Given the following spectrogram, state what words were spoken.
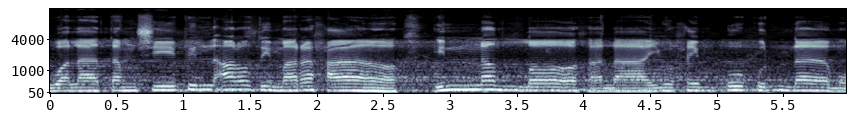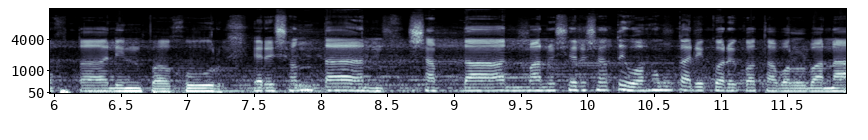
ওয়ালা তামশি ফিল আরদি মারহা, ইন্নাল্লাহা লা ইউহিব্বু কুল্লা মুখতালিন ফখুর। এর সন্তান সাবধান, মানুষের সাথে অহংকারী করে কথা বলবা না।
